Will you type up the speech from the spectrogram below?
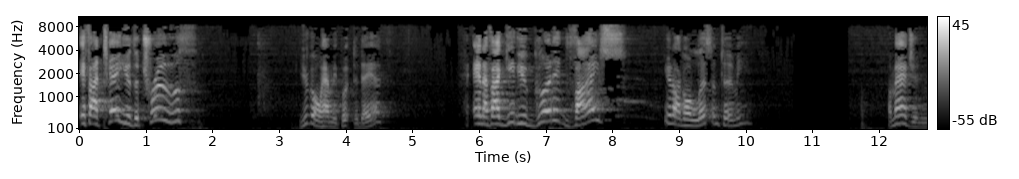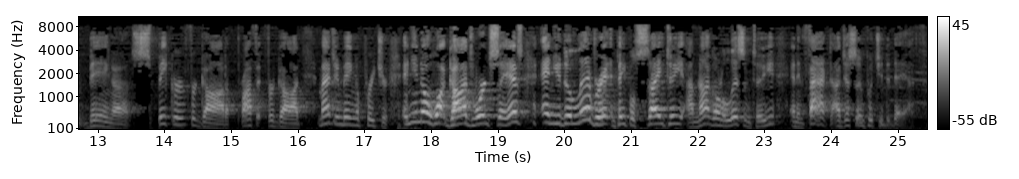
If I tell you the truth, you're going to have me put to death. And if I give you good advice, you're not going to listen to me. Imagine being a speaker for God, a prophet for God. Imagine being a preacher. And you know what God's word says, and you deliver it, and people say to you, I'm not going to listen to you. And in fact, I just soon put you to death.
